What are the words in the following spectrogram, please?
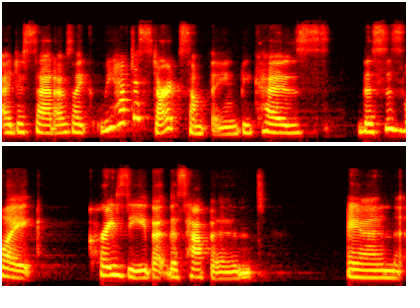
I just said, I was like, we have to start something because this is like crazy that this happened. And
